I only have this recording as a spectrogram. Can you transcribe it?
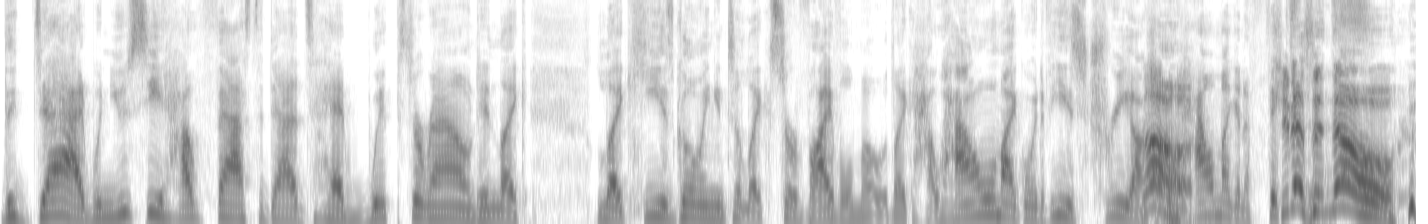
the dad, when you see how fast the dad's head whips around and like like he is going into like survival mode. Like how how am I going to he is triage? Oh, how am I gonna fix She doesn't this? know.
